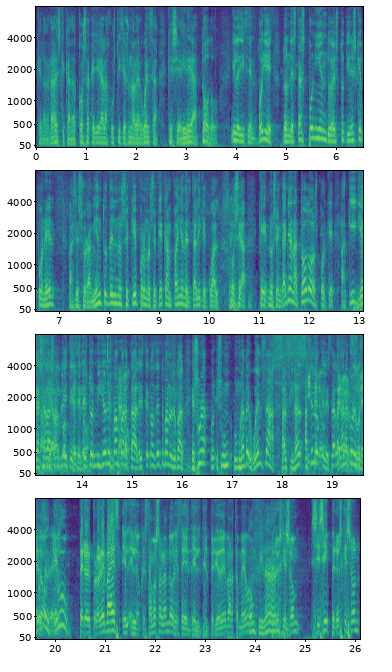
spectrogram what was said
que la verdad es que cada cosa que llega a la justicia es una vergüenza, que se airea todo, y le dicen, oye, donde estás poniendo esto tienes que poner asesoramiento del no sé qué por no sé qué campaña del tal y que cual. O sea, que nos engañan a todos, porque aquí llegas a la asamblea y te dicen, estos millones van Claro. para tal, este concepto para no sé cuál. Es una, es un- una vergüenza. Al final Sí, hacen lo que les da la gana el con el esfuerzo del el- club. Pero el problema es, el- el- lo que estamos hablando es del, del, del periodo de Bartomeu. Con Pilar. Pero es que son, sí, sí, pero es que son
